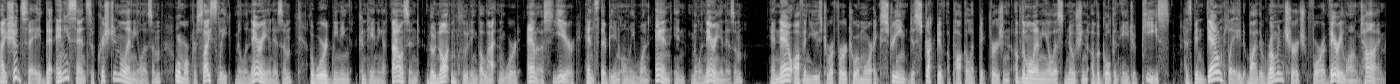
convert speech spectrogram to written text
I should say that any sense of Christian millennialism, or more precisely millenarianism, a word meaning containing a thousand, though not including the Latin word annus, year, hence there being only one n in millenarianism, and now often used to refer to a more extreme destructive apocalyptic version of the millennialist notion of a golden age of peace, has been downplayed by the Roman Church for a very long time.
